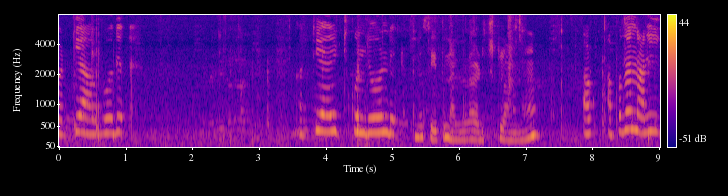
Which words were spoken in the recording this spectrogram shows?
கட்டி ஆகும்போது கட்டி ஆயிடுச்சு கொஞ்சோண்டு. இன்னும் சேர்த்து நல்லா அடிச்சுக்கலாம் நம்ம. அப்- அப்பதான் நல்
